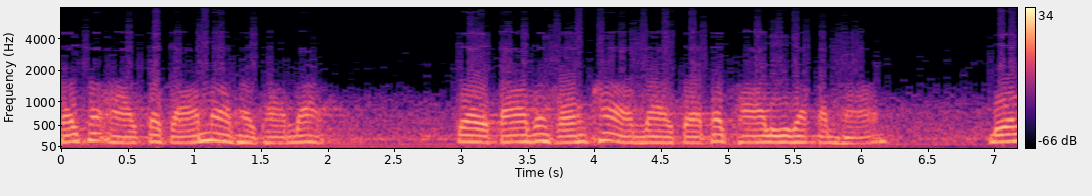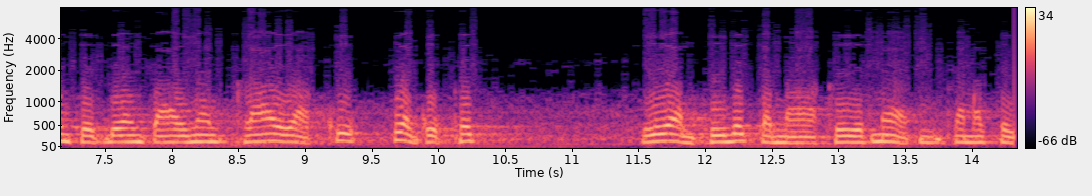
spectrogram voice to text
ใสสะอาดก็สามารถให้ทานได้แก้วตาเป็นของข้าได้แก่พระชาลีวกันหาดวงจิตดวงใจนั้นคล้ายว่าคุกเครื่องคุกคึก เลื่อมชีวิตกันมาคือแม่สมสี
